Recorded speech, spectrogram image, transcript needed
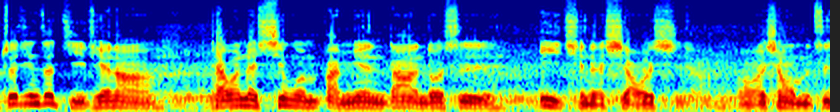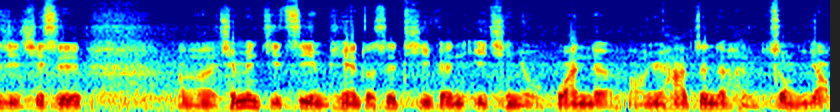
最近这几天啊，台湾的新闻版面当然都是疫情的消息啊。哦，像我们自己其实，呃，前面几支影片也都是提跟疫情有关的哦，因为它真的很重要。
